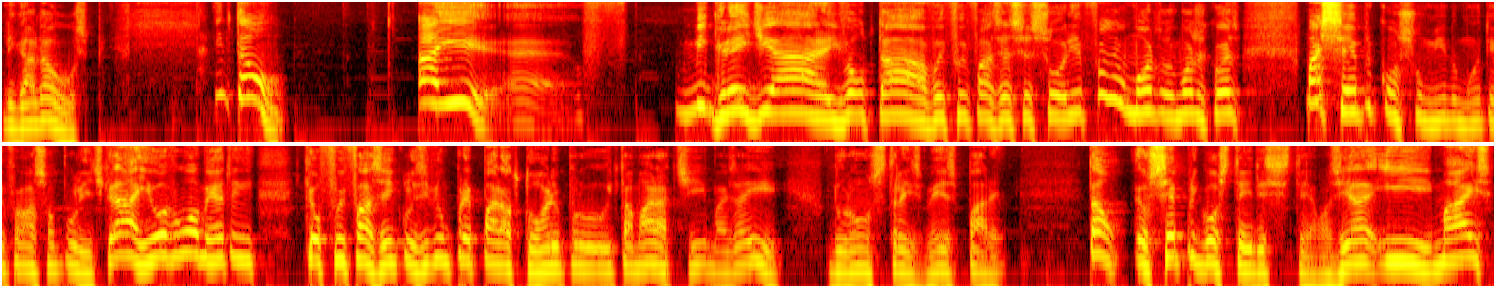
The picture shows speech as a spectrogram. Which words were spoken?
ligada à USP. Então, aí é, migrei de área e voltava, e fui fazer assessoria, fazer um monte, um monte de coisa, mas sempre consumindo muita informação política. Aí houve um momento em que eu fui fazer, inclusive, um preparatório para o Itamaraty, mas aí durou uns três meses, parei. Então, eu sempre gostei desses temas. E, e mais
